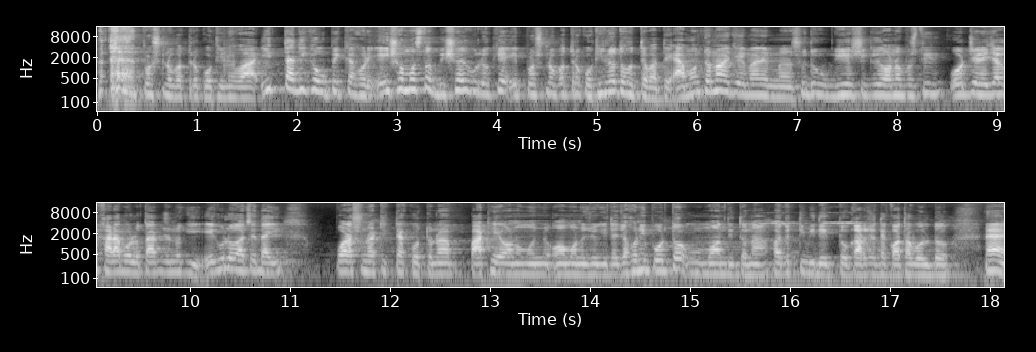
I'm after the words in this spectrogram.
প্রশ্নপত্র কঠিন হওয়া ইত্যাদিকে উপেক্ষা করে এই সমস্ত বিষয়গুলোকে এই প্রশ্নপত্র কঠিনও তো হতে পারতে। এমন তো নয় যে মানে শুধু গৃহশিক্ষকের অনুপস্থিতি, ওর যে রেজাল্ট খারাপ হলো, তার জন্য কি? এগুলো আছে দায়ী। পড়াশোনা ঠিকঠাক করতো না পাঠে অমনোযোগিতা, যখনই পড়তো, মন দিত না, হয়তো টিভি দেখতো, কারোর সাথে কথা বলতো হ্যাঁ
